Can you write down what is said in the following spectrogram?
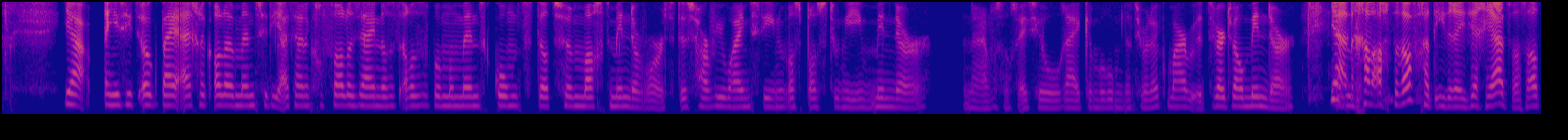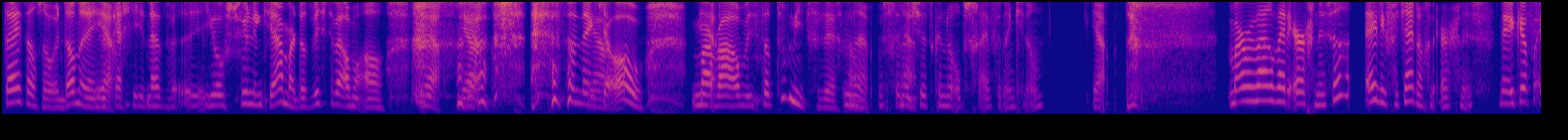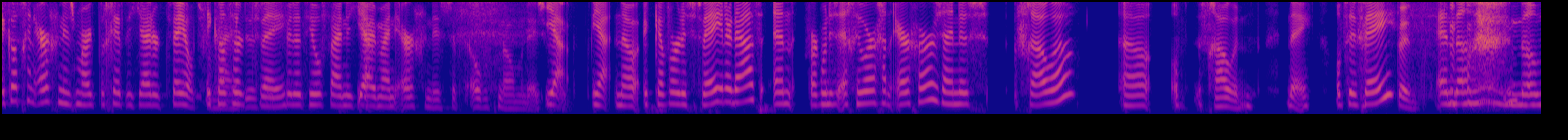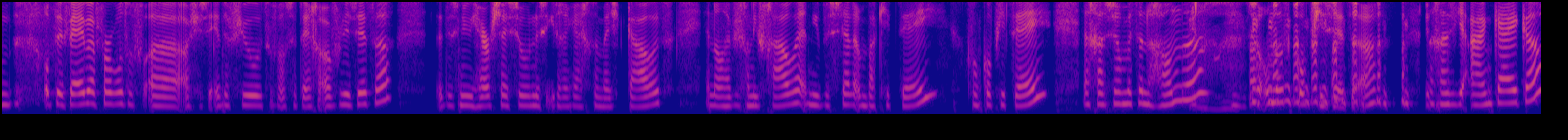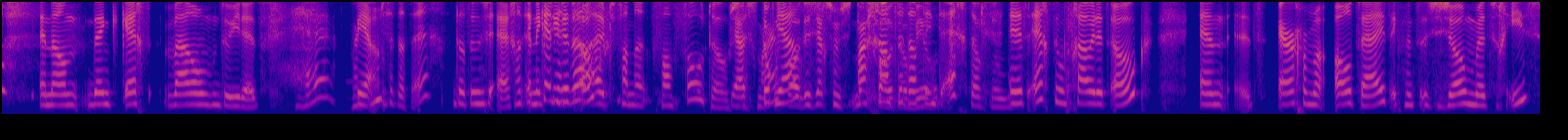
Ja, en je ziet ook bij eigenlijk alle mensen die uiteindelijk gevallen zijn, dat het altijd op een moment komt dat hun macht minder wordt. Dus Harvey Weinstein was pas toen hij minder. Nou, hij was nog steeds heel rijk en beroemd natuurlijk, maar het werd wel minder. Ja, en dan gaan achteraf gaat iedereen zeggen, ja, het was altijd al zo. En dan ineens Ja. krijg je net eh, Joost Vullings, ja, maar dat wisten wij allemaal al. Ja, ja. En dan denk je, oh, maar waarom is dat toen niet gezegd dan? Nou, misschien had je het kunnen opschrijven, denk je dan. Ja. Maar we waren bij de ergernissen. Elif, had jij nog een ergernis? Nee, ik, heb, ik had geen ergernis, maar ik begreep dat jij er twee had voor Ik had er Dus twee. ik vind het heel fijn dat Ja. jij mijn ergernis hebt overgenomen deze Ja, week. ja, nou, ik heb er dus twee inderdaad. En waar ik me dus echt heel erg aan erger, zijn dus vrouwen. eh, op vrouwen. Nee, op tv. Punt. En dan, dan op tv bijvoorbeeld, of eh, als je ze interviewt of als ze tegenover je zitten. Het is nu herfstseizoen, dus iedereen krijgt een beetje koud. En dan heb je van die vrouwen en die bestellen een bakje thee of een kopje thee. En dan gaan ze zo met hun handen zo om dat kopje zitten. Dan gaan ze je aankijken. En dan denk ik echt, waarom doe je dit? Hè? Maar Ja. doen ze dat echt? Dat doen ze echt. Want en ik, zie het wel ook. uit van, de, van foto's, Ja, zeg maar. Ja. Dit is echt zo'n Maar gaan ze dat in het echt ook doen? In het echt doen vrouwen dit ook. En het ergert me altijd. Ik vind het zo mutsig iets.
